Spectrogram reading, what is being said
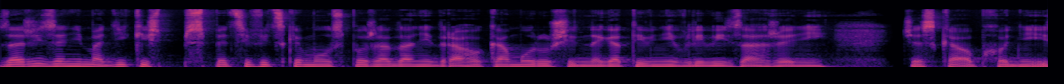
Zařízení má díky specifickému uspořádání drahokamu rušiť negatívny vlivy záření. Česká obchodní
